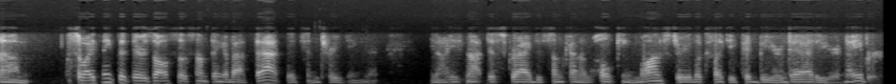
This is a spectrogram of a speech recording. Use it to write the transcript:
Um, so I think that there's also something about that that's intriguing. That you know he's not described as some kind of hulking monster. He looks like he could be your dad or your neighbor,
